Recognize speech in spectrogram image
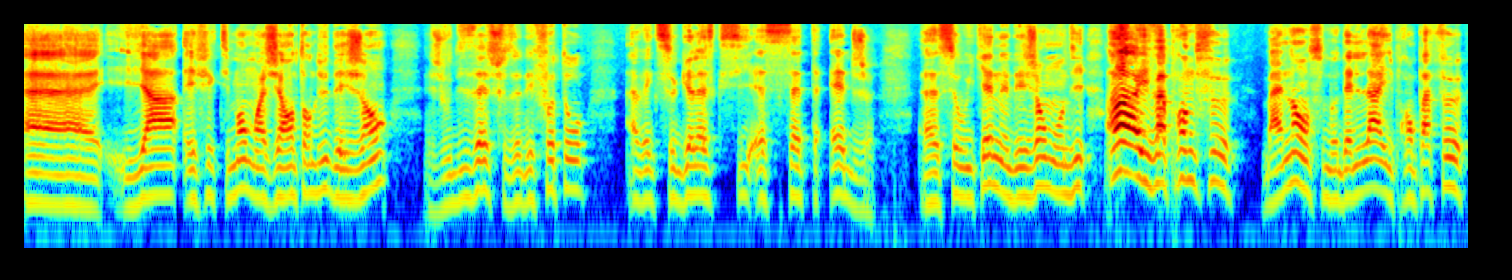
Euh, il y a effectivement, moi j'ai entendu des gens, je vous disais, je faisais des photos avec ce Galaxy S7 Edge euh, ce week-end et des gens m'ont dit ah il va prendre feu. Ben non, ce modèle-là il prend pas feu.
